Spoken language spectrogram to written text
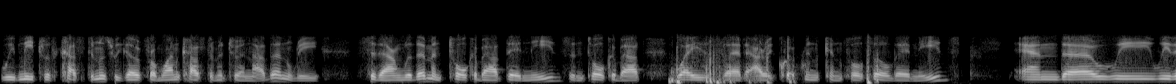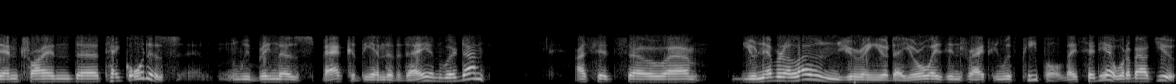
we meet with customers. We go from one customer to another, and we sit down with them and talk about their needs and talk about ways that our equipment can fulfill their needs. And uh, we we then try and uh, take orders. We bring those back at the end of the day, and we're done. I said, so um, you're never alone during your day. You're always interacting with people. They said, yeah. What about you?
